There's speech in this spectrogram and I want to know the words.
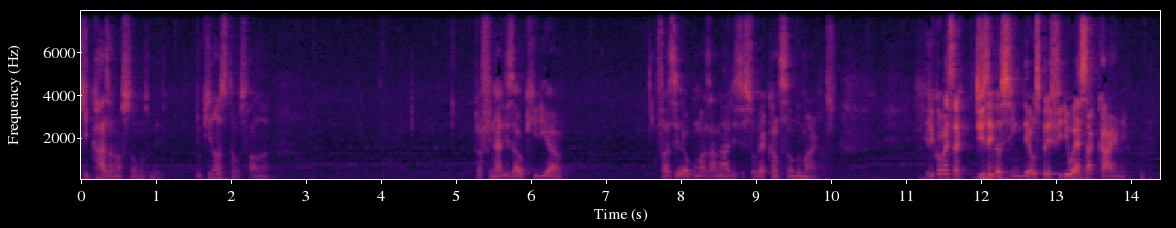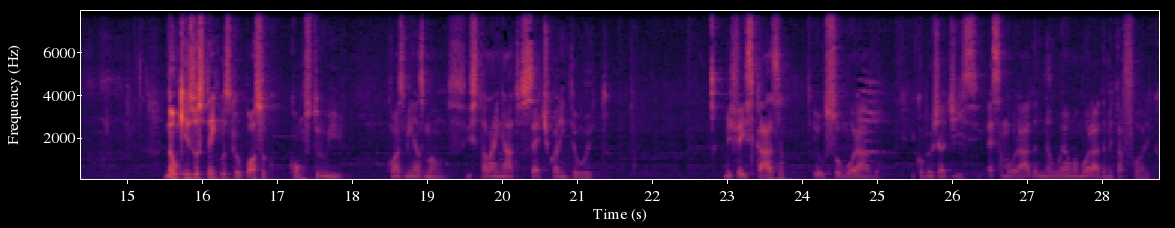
Que casa nós somos mesmo? Do que nós estamos falando? Para finalizar, eu queria fazer algumas análises sobre a canção do Marcos. Ele começa dizendo assim: Deus preferiu essa carne. Não quis os templos que eu posso construir com as minhas mãos. Está lá em Atos 7:48. Me fez casa, eu sou morada. E como eu já disse, essa morada não é uma morada metafórica.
